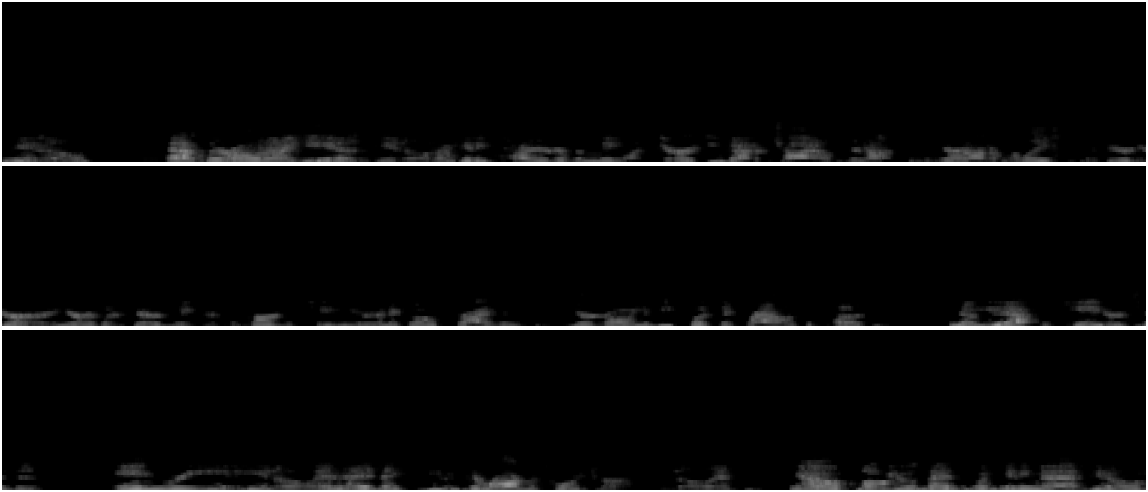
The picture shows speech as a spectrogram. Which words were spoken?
you know, have their own ideas, you know, and I'm getting tired of them being like, you're, you got a child, you're not, you're not a relationship, you're, you're, you're their caretaker, it's a burden to you, you're gonna go driving, you're going to be put in the ground because, you know, you have to cater to this angry, you know, and they, they use derogatory terms you know, and you know, Chloe was basically getting mad, you know,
